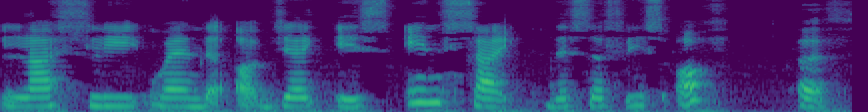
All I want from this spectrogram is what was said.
lastly, when the object is inside the surface of earth.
